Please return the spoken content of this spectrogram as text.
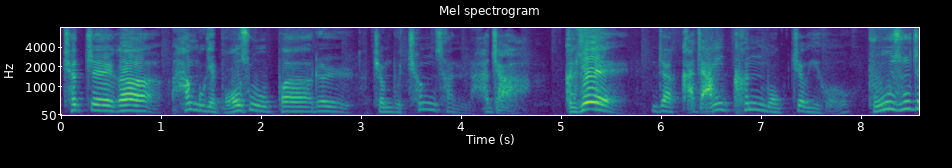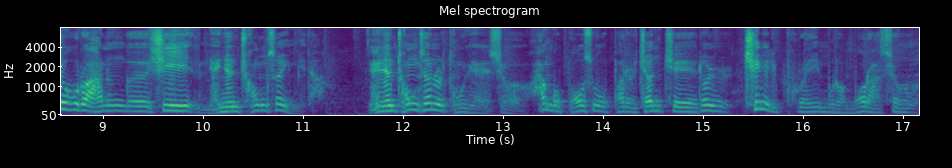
첫째가 한국의 보수 우파를 전부 청산하자. 그게 이제 가장 큰 목적이고 부수적으로 하는 것이 내년 총선입니다. 내년 총선을 통해서 한국 보수 우파를 전체를 친일 프레임으로 몰아서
